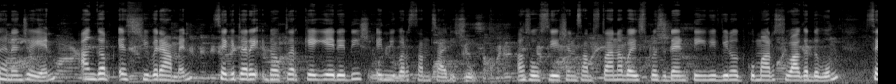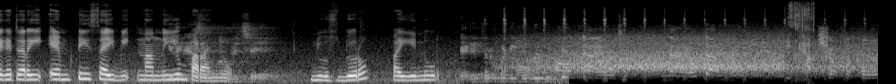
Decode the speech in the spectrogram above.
ധനഞ്ജയൻ അംഗം S Sivaraman secretary doctor K A Ratheesh എന്നിവർ സംസാരിച്ചു. അസോസിയേഷൻ സംസ്ഥാന vice president T V Vinod Kumar സ്വാഗതവും സെക്രട്ടറി എം ടി സൈബി നന്ദിയും പറഞ്ഞു. News bureau Payyanur. Shot for four.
